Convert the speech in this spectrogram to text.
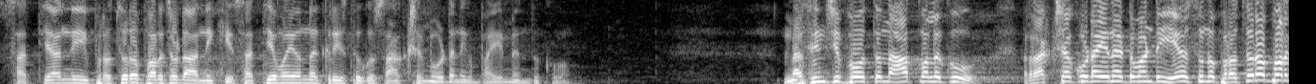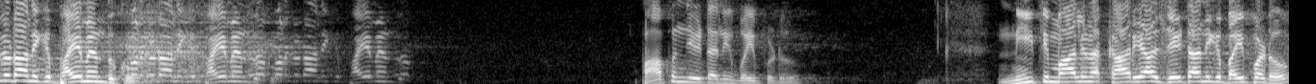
సత్యాన్ని ప్రచురపరచడానికి సత్యమై ఉన్న క్రీస్తుకు సాక్ష్యం ఇవ్వడానికి భయం ఎందుకు? నశించిపోతున్న ఆత్మలకు రక్షకుడైనటువంటి యేసును ప్రచురపరచడానికి భయం ఎందుకు? భయం ఎందుకు పాపం చేయటానికి భయపడు. నీతి మాలిన కార్యాలు చేయటానికి భయపడు.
